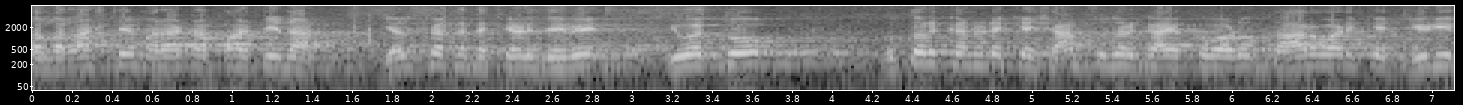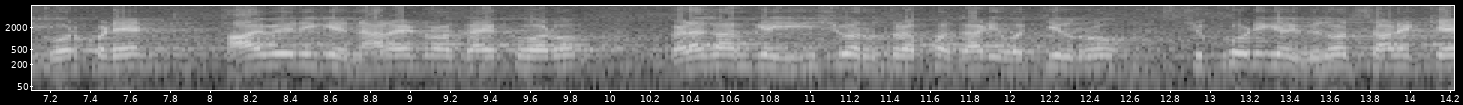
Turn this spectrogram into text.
ನಮ್ಮ ರಾಷ್ಟ್ರೀಯ ಮರಾಠ ಪಾರ್ಟಿನ ಗೆಲ್ಲಿಸ್ಬೇಕಂತ ಕೇಳಿದ್ದೀವಿ. ಇವತ್ತು ಉತ್ತರ ಕನ್ನಡಕ್ಕೆ ಶ್ಯಾಮ್ ಸುಂದರ್ ಗಾಯಕ್ವಾಡು, ಧಾರವಾಡಕ್ಕೆ ಜಿ ಡಿ ಗೋರ್ಪಡೆ, ಹಾವೇರಿಗೆ ನಾರಾಯಣರಾವ್ ಗಾಯಕವಾಡು, ಬೆಳಗಾಂಗೆ ಈಶ್ವರ್ ರುದ್ರಪ್ಪ ಗಾಡಿ ವಕೀಲರು, ಚಿಕ್ಕೋಡಿಗೆ ವಿನೋದ್ ಸಾಳಕ್ಕೆ,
